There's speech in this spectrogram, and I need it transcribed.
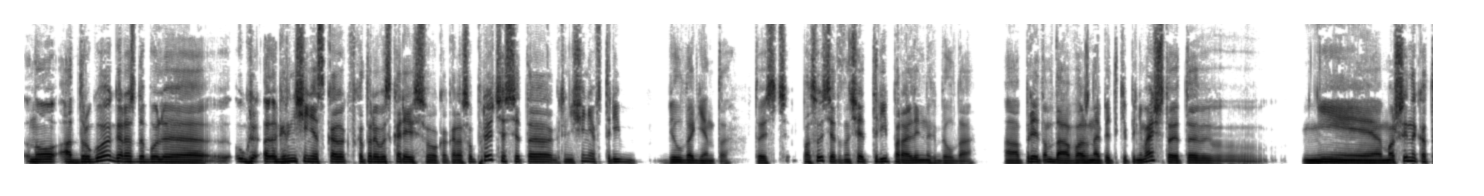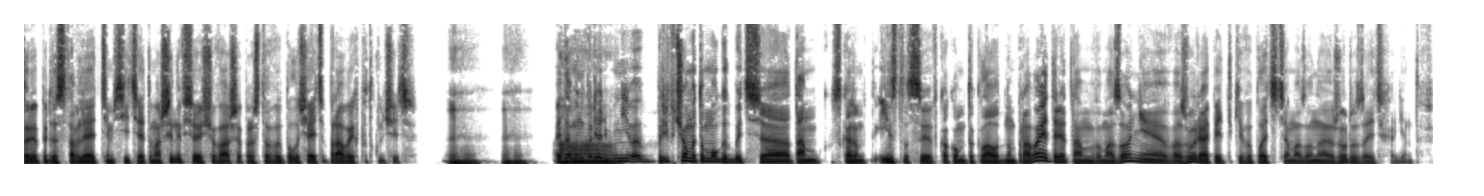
но а другое, гораздо более э, ограничение, в которое вы, скорее всего, как раз упретесь, это ограничение в три билд-агента. То есть, по сути, это означает три параллельных билда. А при этом, да, важно опять-таки понимать, что это э, не машины, которые предоставляет TeamCity, это машины все еще ваши, просто вы получаете право их подключить. Uh-huh, uh-huh. Это, ну, при, чем это могут быть, э, там, скажем, инстансы в каком-то клаудном провайдере, там, в Амазоне, в Ажуре, опять-таки, вы платите Амазону и Ажуру за этих агентов.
